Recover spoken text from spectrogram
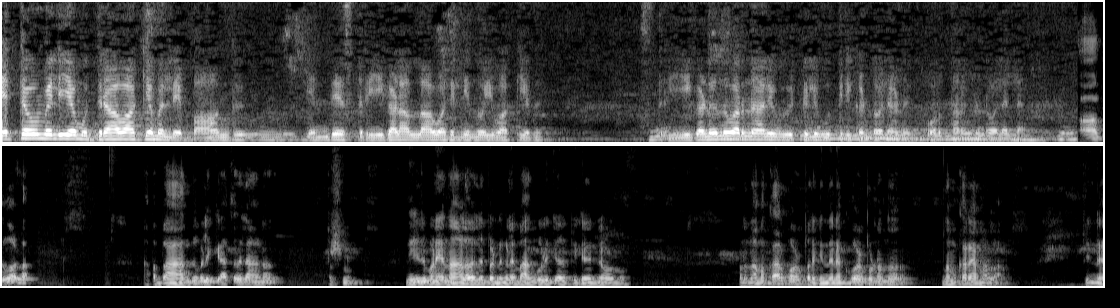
ഏറ്റവും വലിയ മുദ്രാവാക്യമല്ലേ ബാങ്ക്? എന്തേ സ്ത്രീകളെ അള്ളാഹു അതിൽ നിന്ന് ഒഴിവാക്കിയത്. സ്ത്രീകൾ എന്ന് പറഞ്ഞാൽ വീട്ടിൽ കുത്തിരിക്കണ്ടോലാണ് പുറത്തിറങ്ങണ്ടോലല്ല അത് കൊള്ളാം അപ്പം ബാങ്ക് വിളിക്കാത്തതിലാണ് പ്രശ്നം. നീ ഒരു പണിയാ നാളെ വല്ല പെണ്ണുങ്ങളെ ബാങ്ക് വിളിക്കാതിരിക്കാൻ എന്നെ ഉള്ളൂ. അവിടെ നമുക്കാർക്കും കുഴപ്പമില്ല. നിനക്ക് കുഴപ്പമുണ്ടെന്ന് നമുക്കറിയാൻ പാടില്ല. പിന്നെ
